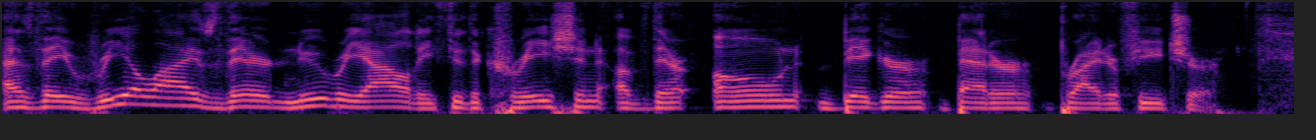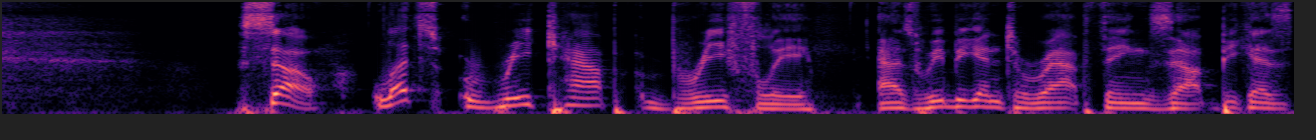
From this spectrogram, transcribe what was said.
as they realize their new reality through the creation of their own own bigger, better, brighter future. So let's recap briefly as we begin to wrap things up because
